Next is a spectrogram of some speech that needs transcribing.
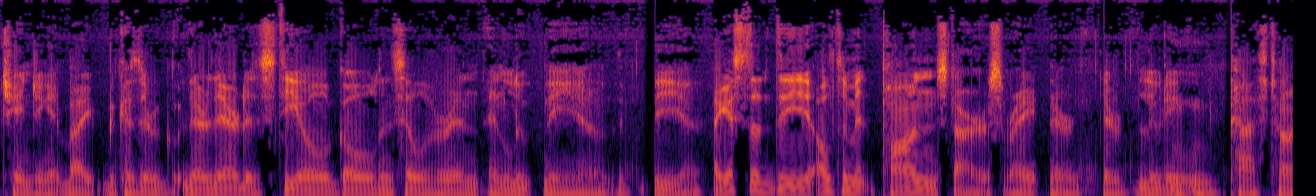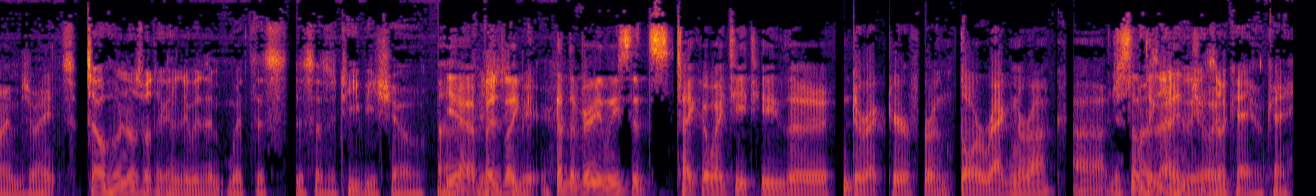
changing it by because they're they're there to steal gold and silver and, and loot the uh, the, the uh, I guess the, the ultimate pawn stars, right? They're they're looting mm-hmm. past times, right? So, who knows what they're going to do with with this this as a TV show? Uh, yeah, but like be... at the very least, it's Taika Waititi, the director for Thor Ragnarok. Uh, just something I enjoyed. Okay, okay.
